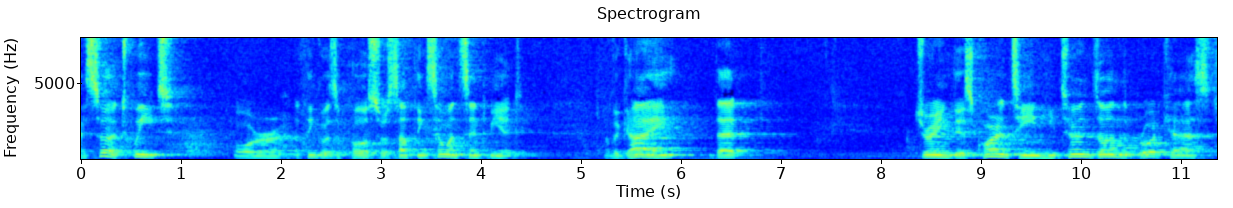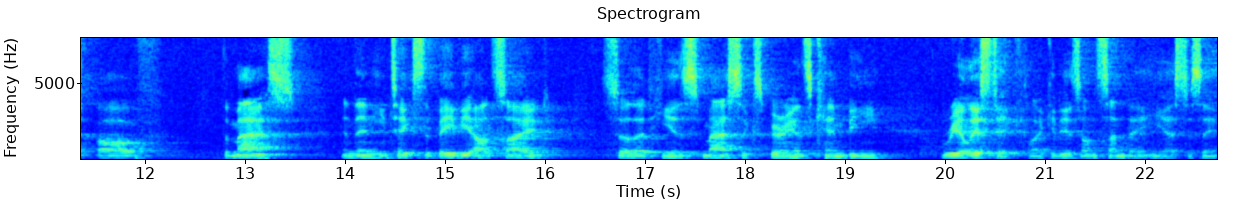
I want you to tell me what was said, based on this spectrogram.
I saw a tweet, or I think it was a post or something, someone sent me it, of a guy that during this quarantine he turns on the broadcast of the Mass and then he takes the baby outside so that his Mass experience can be realistic, like it is on Sunday. He has to say,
